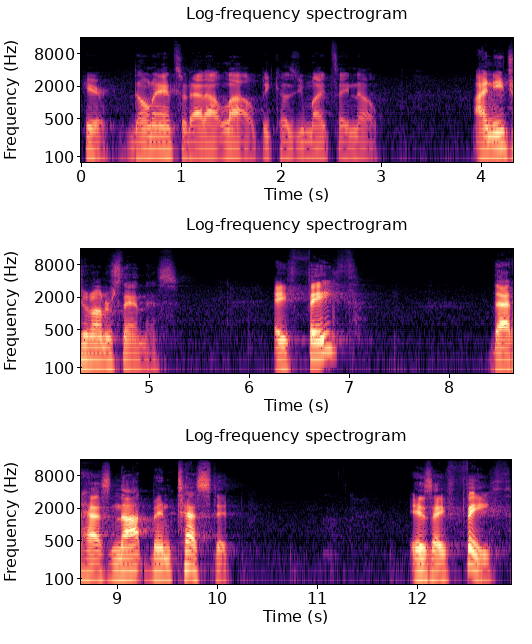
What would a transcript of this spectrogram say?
Here, don't answer that out loud because you might say no. I need you to understand this. A faith that has not been tested is a faith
